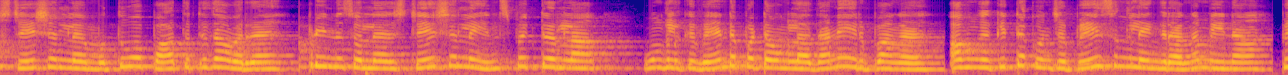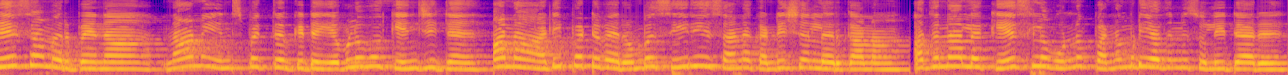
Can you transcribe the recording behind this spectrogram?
ஸ்டேஷன்ல முத்துவை பார்த்துட்டு தான் வர்றேன் அப்படின்னு சொல்ல ஸ்டேஷன்ல இன்ஸ்பெக்டர்லாம் உங்களுக்கு வேண்டப்பட்டவங்களா தானே இருப்பாங்க? அவங்க கிட்ட கொஞ்சம் பேசுங்களேங்கிறாங்க மீனா. பேசாம இருப்பேனா? நானும் இன்ஸ்பெக்டர் கிட்ட எவ்வளவோ கெஞ்சிட்டேன். ஆனா அடிப்பட்டவன் ரொம்ப சீரியஸான கண்டிஷன்ல இருக்கானா? அதனால கேஸ்ல ஒன்றும் பண்ண முடியாதுன்னு சொல்லிட்டாரு.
